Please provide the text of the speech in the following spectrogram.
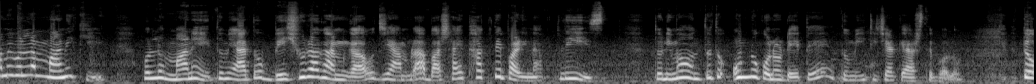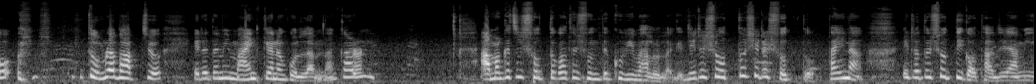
আমি বললাম মানে কি? বলল মানে তুমি এত বেসুরা গান গাও যে আমরা বাসায় থাকতে পারি না প্লিজ তো নিমা, অন্তত অন্য কোনো ডেতে তুমি টিচারকে আসতে বলো। তো তোমরা ভাবছ, এটাতে আমি মাইন্ড কেন করলাম না? কারণ আমার কাছে সত্য কথা শুনতে খুবই ভালো লাগে। যেটা সত্য, সেটা সত্য, তাই না? এটা তো সত্যি কথা যে আমি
